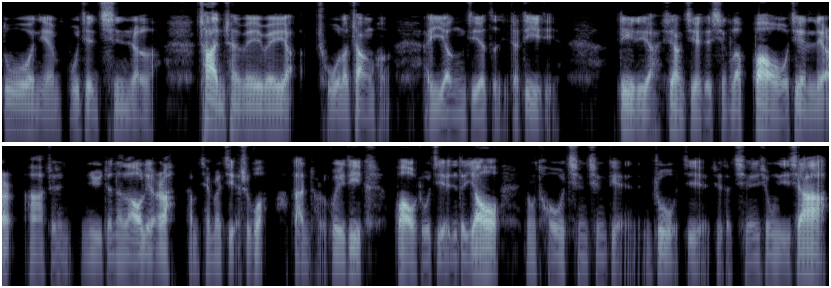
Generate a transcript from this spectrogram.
多年不见亲人了，颤颤巍巍呀，出了帐篷，哎，迎接自己的弟弟。弟弟啊，向姐姐行了抱剑礼儿啊，这是女真的老礼儿啊。他们前面解释过，单腿跪地，抱住姐姐的腰。用头轻轻点住姐姐的前胸以下，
